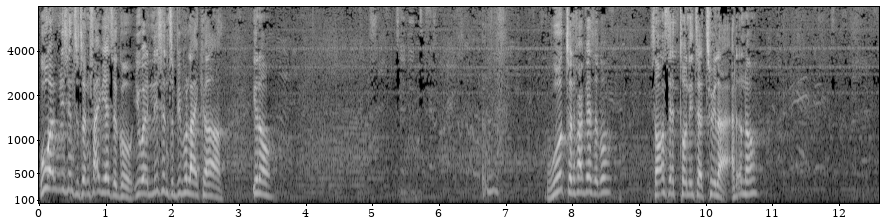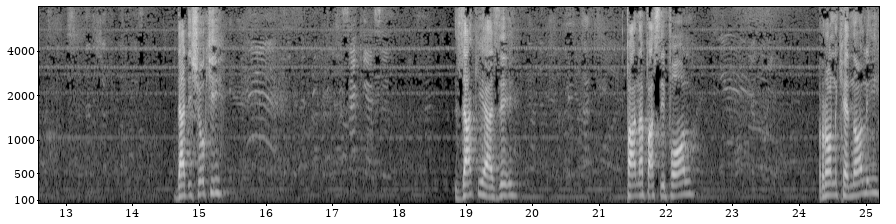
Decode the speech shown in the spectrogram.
Who were you listening to 25 years ago? You were listening to people like, uh, you know, who 25 years ago? Someone said Tony Tetuila. I don't know. Daddy Showkey. Zaki Aze. Pana Paul. Ron Kenoly.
